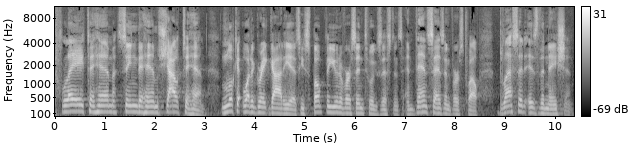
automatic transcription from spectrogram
play to him, sing to him, shout to him. Look at what a great God he is. He spoke the universe into existence and then says in verse 12, Blessed is the nation,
